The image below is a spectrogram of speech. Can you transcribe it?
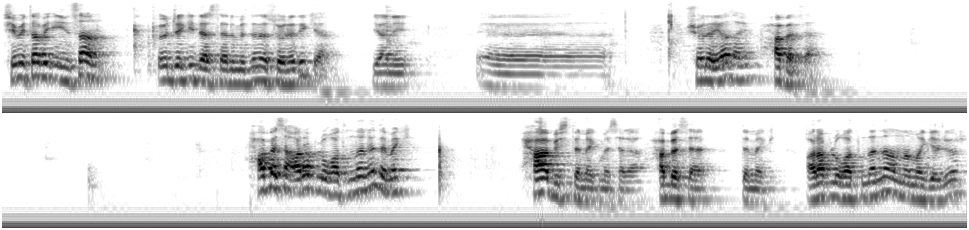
Şimdi tabi insan önceki derslerimizde de söyledik ya yani ee, şöyle yazayım habese Habese Arap lügatında ne demek? Habis demek mesela. Habese demek. Arap lügatında ne anlama geliyor?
